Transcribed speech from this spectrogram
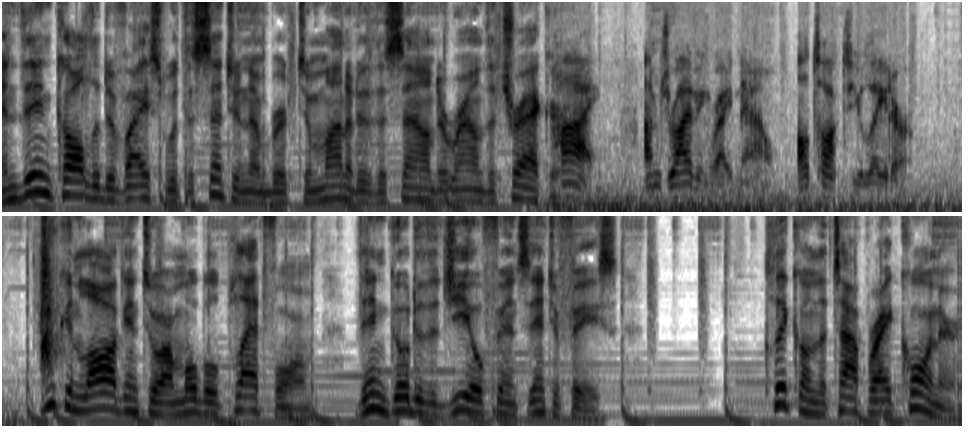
And then call the device with the center number to monitor the sound around the tracker. Hi, I'm driving right now. I'll talk to you later. You can log into our mobile platform, then go to the GeoFence interface. Click on the top right corner.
